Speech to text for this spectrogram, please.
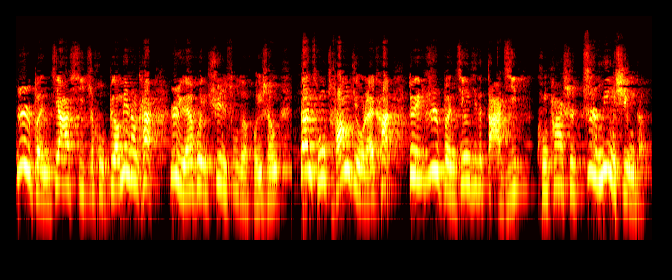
日本加息之后，表面上看日元会迅速的回升，但从长久来看，对日本经济的打击恐怕是致命性的。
